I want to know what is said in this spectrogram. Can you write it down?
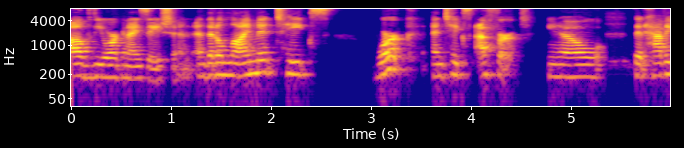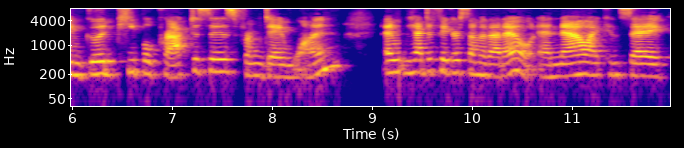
of the organization and that alignment takes work and takes effort you know that having good people practices from day one and we had to figure some of that out. And now i can say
